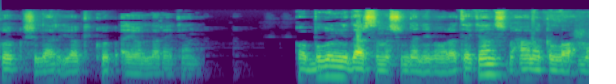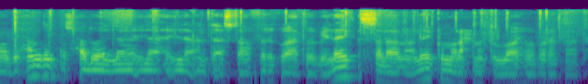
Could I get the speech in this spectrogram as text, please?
ko'p kishilar yoki ko'p ayollar ekan. Hop bugungi darsimiz shundan iborat ekan. Subhanakallohumma bihamdik. Ashhadu an la ilaha illa anta astag'firuka va atubu ilayk. Assalomu alaykum va rahmatullohi va barakatuh.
